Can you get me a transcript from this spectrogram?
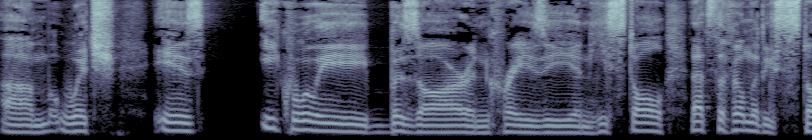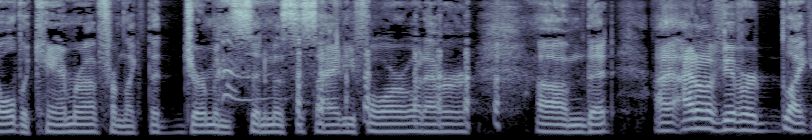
um, which is equally bizarre and crazy. And he stole, that's the film that he stole the camera from like the German Cinema Society for or whatever. Um, that I, I don't know if you ever like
